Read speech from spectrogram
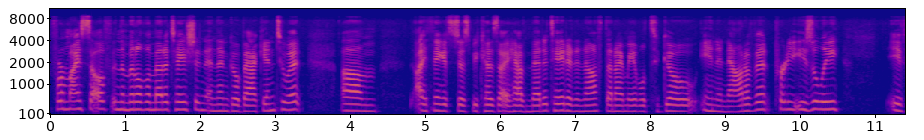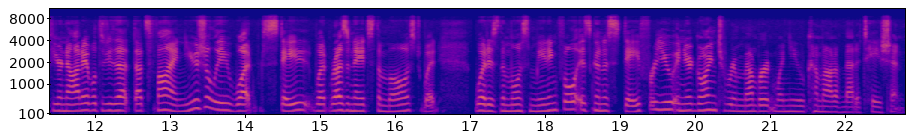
for myself in the middle of a meditation and then go back into it. Um, I think it's just because I have meditated enough that I'm able to go in and out of it pretty easily. If you're not able to do that, that's fine. Usually what stay what resonates the most, what what is the most meaningful is going to stay for you and you're going to remember it when you come out of meditation.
